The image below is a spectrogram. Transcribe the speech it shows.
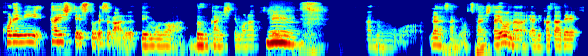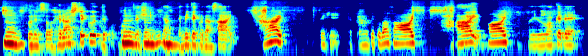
これに対してストレスがあるっていうものは分解してもらって、うんあの、ララさんにお伝えしたようなやり方で、うんストレスを減らしていくってことうんをぜひやってみてください。はい。ぜひやってみてください。はい。はい。というわけで、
